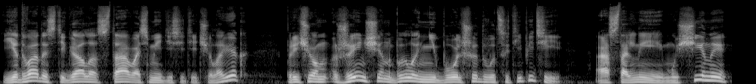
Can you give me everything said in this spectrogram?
едва достигало 180 человек, причем женщин было не больше 25, а остальные мужчины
